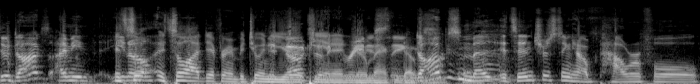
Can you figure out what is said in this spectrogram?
Doberman. Dude, dogs. I mean, you It's know, a, it's a lot different between a Yeah, dogs are European and an greatest American thing. Dogs. so- Me- it's interesting how powerful,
